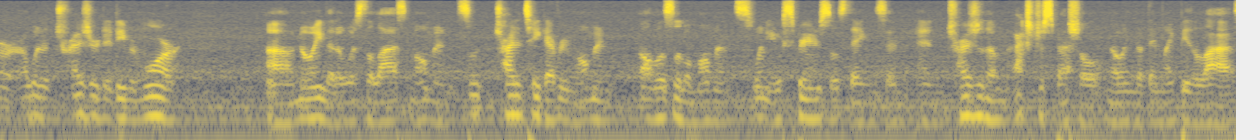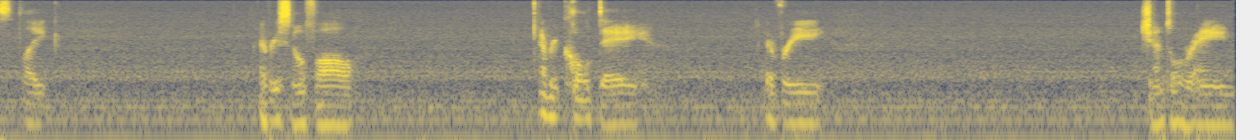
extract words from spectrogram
or I would have treasured it even more, uh, knowing that it was the last moment. So try to take every moment, all those little moments when you experience those things, and, and treasure them extra special, knowing that they might be the last. Like every snowfall, every cold day, every gentle rain.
